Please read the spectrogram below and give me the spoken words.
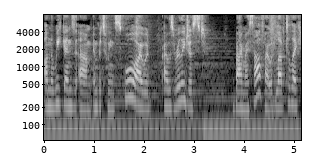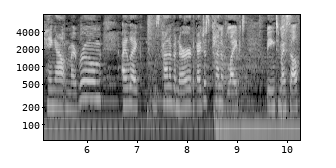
On the weekends um, in between school, I would I was really just by myself. I would love to like hang out in my room. I like was kind of a nerd. Like I just kind of liked being to myself.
